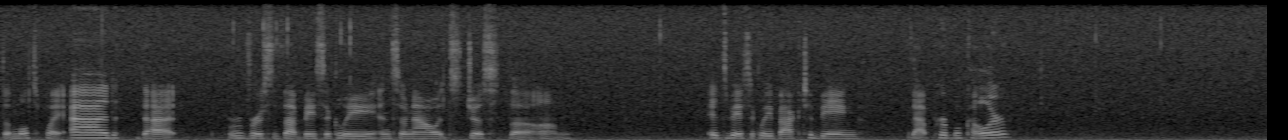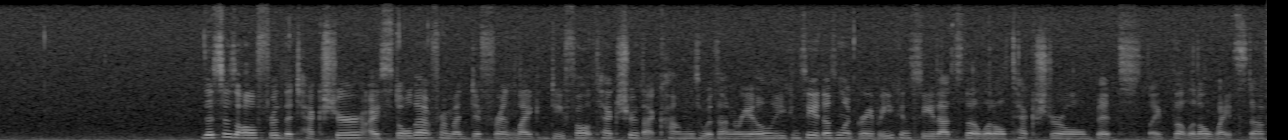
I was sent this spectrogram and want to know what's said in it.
the multiply add, that reverses that basically, and so now it's just the, um, it's basically back to being that purple color. This is all for the texture. I stole that from a different like default texture that comes with Unreal. You can see it doesn't look great, but you can see that's the little textural bits, like the little white stuff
